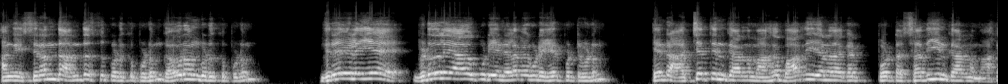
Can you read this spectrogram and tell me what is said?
அங்கே சிறந்த அந்தஸ்து கொடுக்கப்படும் கௌரவம் கொடுக்கப்படும் விரைவிலேயே விடுதலை ஆகக்கூடிய நிலைமை கூட ஏற்பட்டுவிடும் என்ற அச்சத்தின் காரணமாக பாரதிய ஜனதா கட் போட்ட சதியின் காரணமாக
